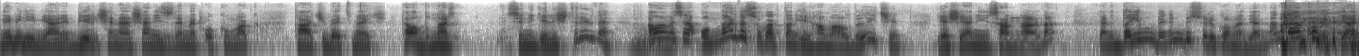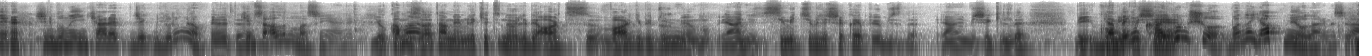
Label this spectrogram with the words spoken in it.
Ne bileyim yani bir Şener Şen izlemek, okumak, takip etmek. Tamam bunlar seni geliştirir de. Ama mesela onlar da sokaktan ilham aldığı için yaşayan insanlardan yani dayım benim bir sürü komedyenden daha komik. Yani şimdi bunu inkar edecek bir durum yok. Evet, evet. Kimse alınmasın yani. Yok ama, zaten memleketin öyle bir artısı var gibi durmuyor mu? Yani simitçi bile şaka yapıyor bizde. Yani bir şekilde bir komik ya benim bir şeye... kaybım şu. Bana yapmıyorlar mesela.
